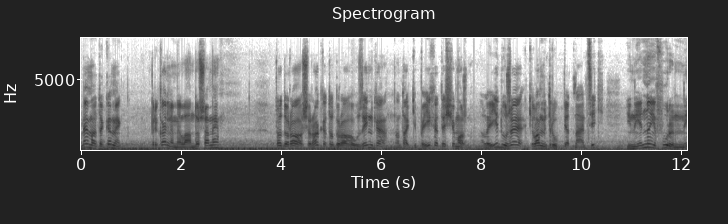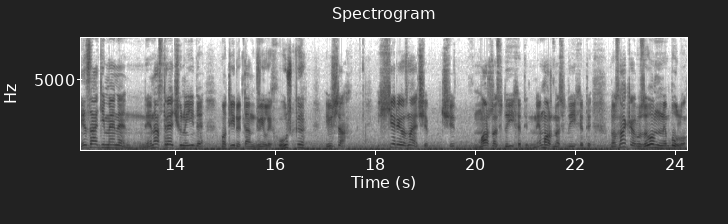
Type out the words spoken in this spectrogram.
Йдемо такими прикольними ландошами. То дорога широка, то дорога узенька. Ну так і поїхати ще можна. Але їду вже кілометрів 15 і ні одної фури ні ззаді мене, ні навстречу не їде. От їдуть там дві лихушки і все. І хер його знає, чи, чи можна сюди їхати, не можна сюди їхати. Но знака грузового не було.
